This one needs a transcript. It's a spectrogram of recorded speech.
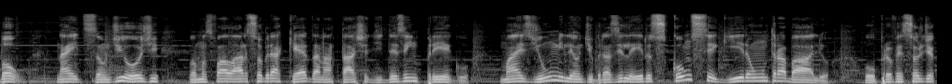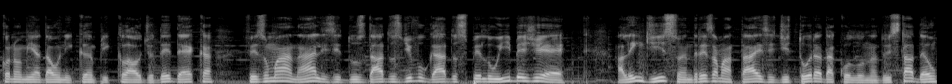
Bom, na edição de hoje, vamos falar sobre a queda na taxa de desemprego. Mais de um milhão de brasileiros conseguiram um trabalho. O professor de economia da Unicamp, Cláudio Dedeca, fez uma análise dos dados divulgados pelo IBGE. Além disso, Andresa Matais, editora da coluna do Estadão,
